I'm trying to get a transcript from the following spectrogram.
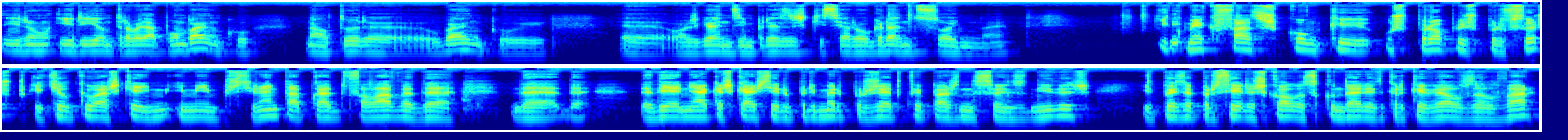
iriam, iriam trabalhar para um banco na altura o banco e uh, as grandes empresas que isso era o grande sonho não é e como é que fazes com que os próprios professores, porque aquilo que eu acho que é impressionante, há bocado falava da, da, da, da DNA Cascais ser o primeiro projeto que foi para as Nações Unidas e depois aparecer a Escola Secundária de Carcavelos a levar,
